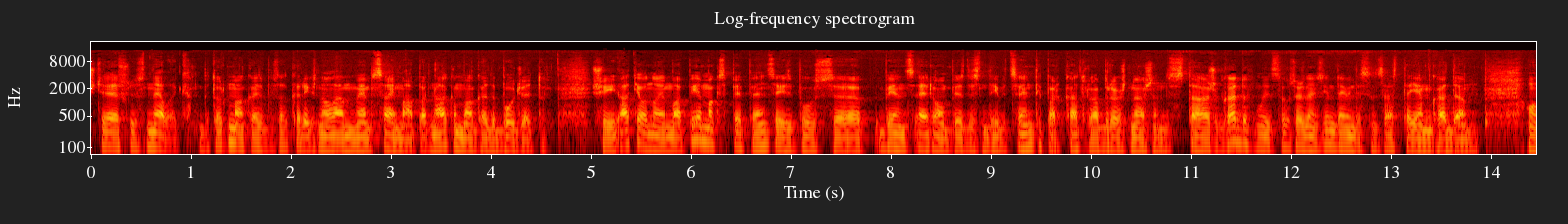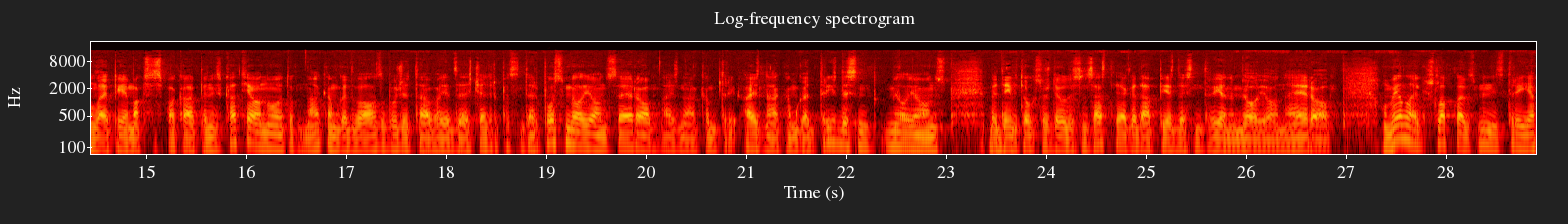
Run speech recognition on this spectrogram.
šķēršļus nelika, bet turpmākais būs atkarīgs no lēmumiem saimā par nākamā gada budžetu. Šī atjaunojumā piemaksa pie pensijas būs 1,52 eh, eiro par katru apdrošināšanas stāžu gadu līdz 1998. gadam. Un, lai piemaksas pakāpeniski atjaunotu, nākamgad valsts budžetā vajadzēs 14,5 miljonus eiro, aiznākam, aiznākam gadu 30 miljonus, bet 2028. gadā 51 miljonu eiro. Un vienlaikus Labklājības ministrija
